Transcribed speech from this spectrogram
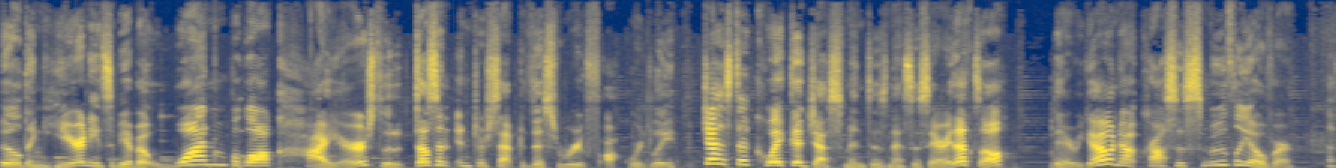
building here needs to be about one block higher so that it doesn't intercept this roof awkwardly. Just a quick adjustment is necessary, that's all. There we go, now it crosses smoothly over. Now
